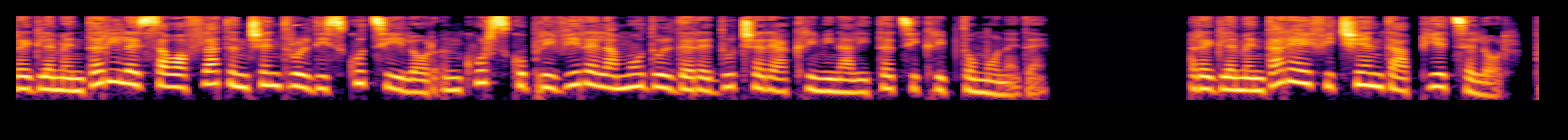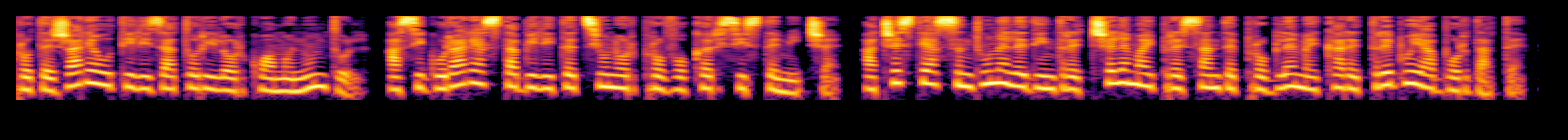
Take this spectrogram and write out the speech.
Reglementările s-au aflat în centrul discuțiilor în curs cu privire la modul de reducere a criminalității criptomonede. Reglementarea eficientă a piețelor, protejarea utilizatorilor cu amănuntul, asigurarea stabilității unor provocări sistemice, acestea sunt unele dintre cele mai presante probleme care trebuie abordate.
